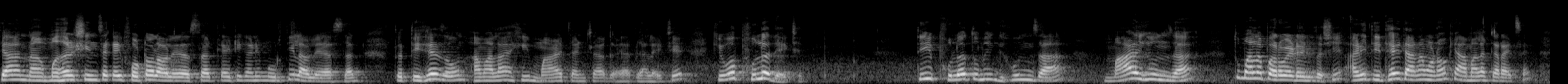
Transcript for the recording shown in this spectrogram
त्या न महर्षींचे काही फोटो लावलेले असतात काही ठिकाणी मूर्ती लावलेल्या असतात तर तिथे जाऊन आम्हाला ही माळ त्यांच्या गळ्यात घालायचे किंवा फुलं द्यायचे. ती फुलं तुम्ही घेऊन जा माळ घेऊन जा तुम्हाला परवडेल तशी. आणि तिथे त्यांना म्हणावं की आम्हाला करायचं आहे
